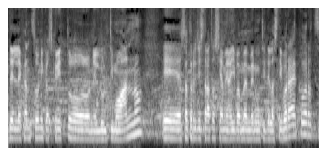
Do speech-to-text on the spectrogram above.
delle canzoni che ho scritto nell'ultimo anno. È stato registrato assieme a Ivan Benvenuti della Stivo Records.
